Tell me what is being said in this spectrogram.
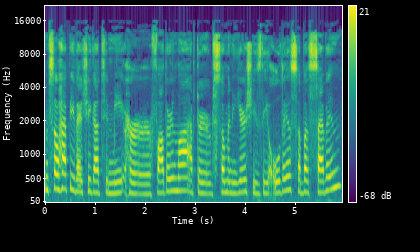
I'm so happy that she got to meet her father in law after so many years. She's the oldest of us seven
